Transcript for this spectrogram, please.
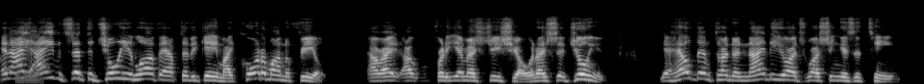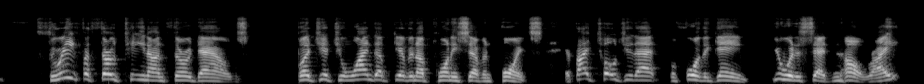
and I, I, even said to Julian Love after the game, I caught him on the field, all right, uh, for the MSG show. And I said, Julian, you held them to under 90 yards rushing as a team, three for 13 on third downs, but yet you wind up giving up 27 points. If I told you that before the game, you would have said no, right?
